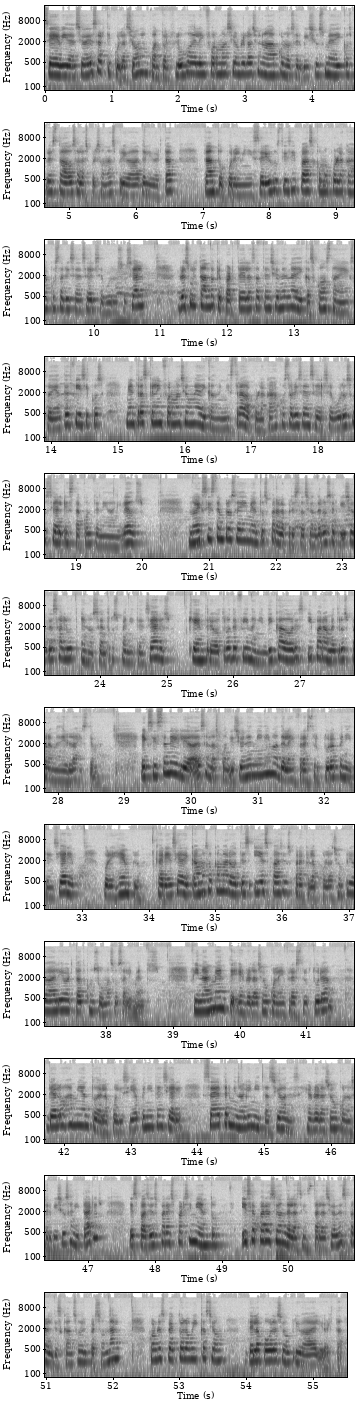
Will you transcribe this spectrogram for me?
se evidenció desarticulación en cuanto al flujo de la información relacionada con los servicios médicos prestados a las personas privadas de libertad, tanto por el Ministerio de Justicia y Paz como por la Caja Costarricense del Seguro Social, resultando que parte de las atenciones médicas constan en expedientes físicos, mientras que la información médica administrada por la Caja Costarricense del Seguro Social está contenida en LEDOS. No existen procedimientos para la prestación de los servicios de salud en los centros penitenciarios, que entre otros definan indicadores y parámetros para medir la gestión. Existen debilidades en las condiciones mínimas de la infraestructura penitenciaria, por ejemplo, carencia de camas o camarotes y espacios para que la población privada de libertad consuma sus alimentos. Finalmente, en relación con la infraestructura de alojamiento de la policía penitenciaria, se determinó limitaciones en relación con los servicios sanitarios, espacios para esparcimiento y separación de las instalaciones para el descanso del personal con respecto a la ubicación de la población privada de libertad.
